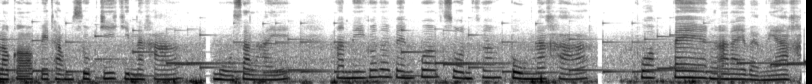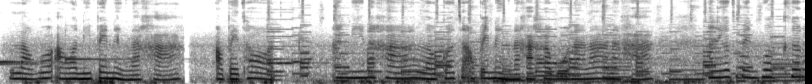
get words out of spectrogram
เราก็ไปทำซุกี้กินนะคะ หมูสไลด์อันนี้ก็จะเป็นพวกโซนเครื่องปรุงนะคะ พวกแป้งอะไรแบบนี้ค่ะ เราก็เอาอันนี้ไปหนึ่งนะคะ เอาไปทอด อันนี้นะคะเราก็จะเอาไปหนึ่งนะคะคาโบนาร่านะคะ อันนี้ก็จะเป็นพวกเครื่อง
